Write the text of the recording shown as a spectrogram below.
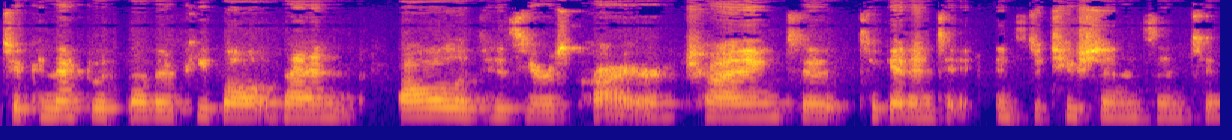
to connect with other people than all of his years prior, trying to to get into institutions and to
